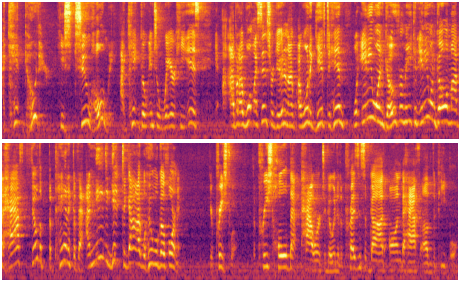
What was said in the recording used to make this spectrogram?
I can't go there. He's too holy. I can't go into where he is. I, but I want my sins forgiven and I, I want to give to him. Will anyone go for me? Can anyone go on my behalf? Feel the, the panic of that. I need to get to God. Well, who will go for me? Your priest will. The priest hold that power to go into the presence of God on behalf of the people.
